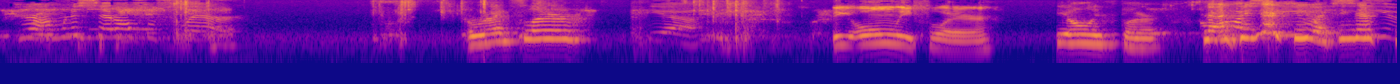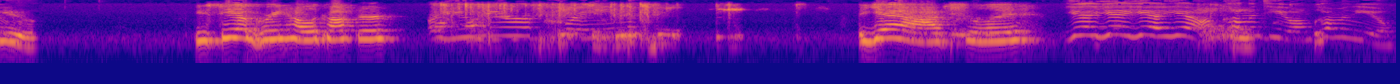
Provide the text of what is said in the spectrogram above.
Here, I'm gonna set off a flare. A red flare? Yeah. The only flare. The only flare. Yeah, I Oh, I think that's you. you, I I think that's you. you. You see a green helicopter? Are you near a crane? Yeah, actually. Yeah, yeah, yeah, yeah. I'm coming to you. I'm coming to you.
